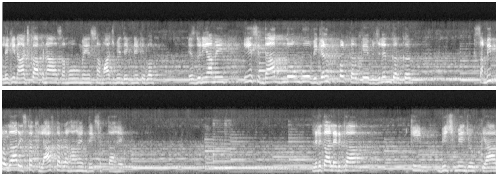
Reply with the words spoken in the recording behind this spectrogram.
लेकिन आज का अपना समूह में, समाज में देखने के वक्त, इस दुनिया में ये सिद्धांतों को विकल्प करके, विजिलन कर कर, सभी प्रकार इसका खिलाफ कर रहा है, देख सकता है। लड़का लड़का की बीच में जो प्यार।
